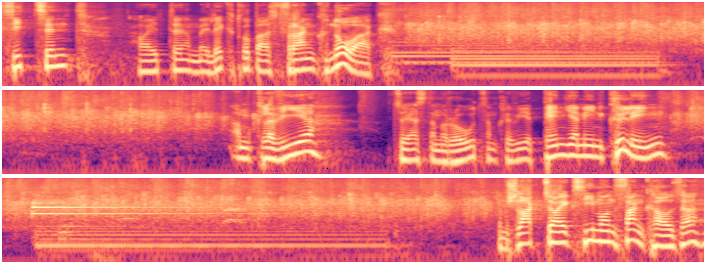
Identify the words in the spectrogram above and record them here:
Sitzend heute am Elektrobass Frank Noack. Am Klavier, zuerst am Rhodes, am Klavier Benjamin Külling. Am Schlagzeug Simon Fankhauser.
